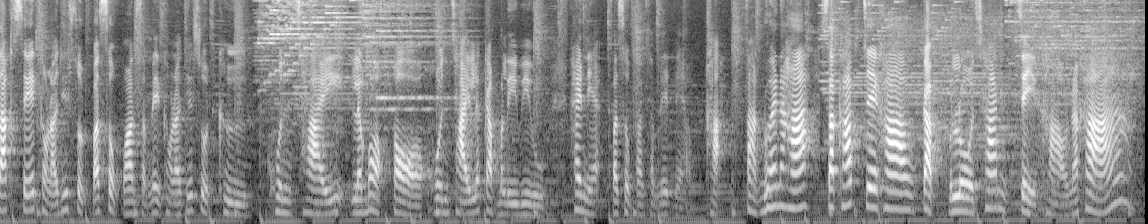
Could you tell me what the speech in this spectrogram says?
ซักเซสของเราที่สุดประสบความสำเร็จของเราที่สุดคือ คนใช้และบอกต่อคนใช้แล้วกลับมารีวิว แค่เนี้ยประสบความสำเร็จแล้วค่ะ ฝากด้วยนะคะสครับเจคาวกับโลชั่นเจคาวนะคะ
